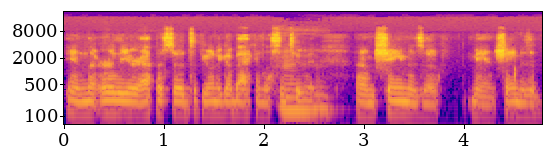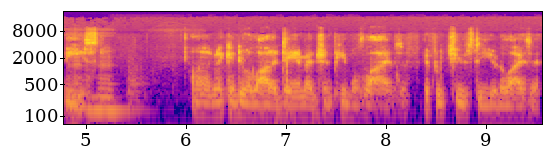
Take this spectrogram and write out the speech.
in the earlier episodes. If you want to go back and listen mm-hmm. to it, mm-hmm. um, shame is a man. Shame is a beast. Mm-hmm. Um, it can do a lot of damage in people's lives if, if we choose to utilize it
